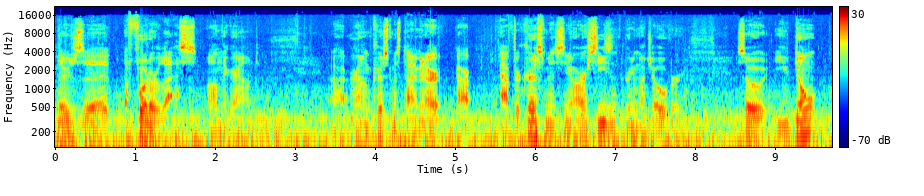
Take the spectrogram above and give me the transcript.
there's a, a foot or less on the ground uh, around Christmas time. And our, our after Christmas, you know, our season's pretty much over, so you don't.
